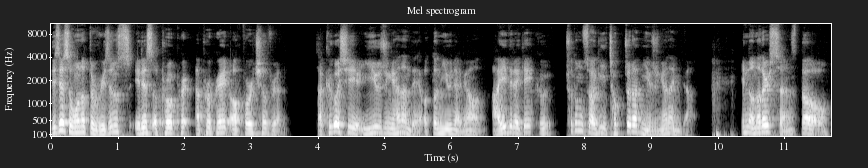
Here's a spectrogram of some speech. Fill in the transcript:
This is one of the reasons it is appropriate, for children. 자, 그것이 이유 중에 하나인데 어떤 이유냐면 아이들에게 그 초등 수학이 적절한 이유 중에 하나입니다. In another sense, though,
